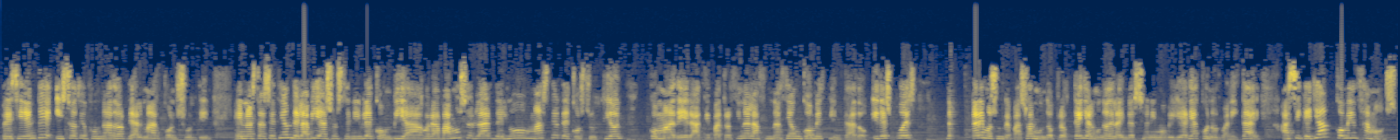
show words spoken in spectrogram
presidente y socio fundador de Almar Consulting. En nuestra sección de la vía sostenible con Vía Agora vamos a hablar del nuevo máster de construcción con madera que patrocina la Fundación Gómez Pintado. Y después daremos un repaso al mundo Procte y al mundo de la inversión inmobiliaria con Urbanitae. Así que ya comenzamos.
